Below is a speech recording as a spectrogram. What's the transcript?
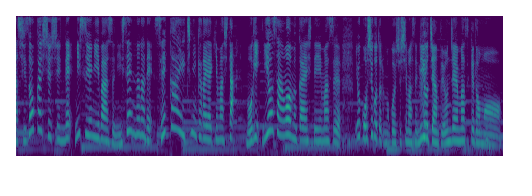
は静岡市出身でミスユニバース2007で世界一に輝きました茂木リオさんをお迎えしています。よくお仕事でもご一緒しますね、はい、リオちゃんと呼んじゃいますけども。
